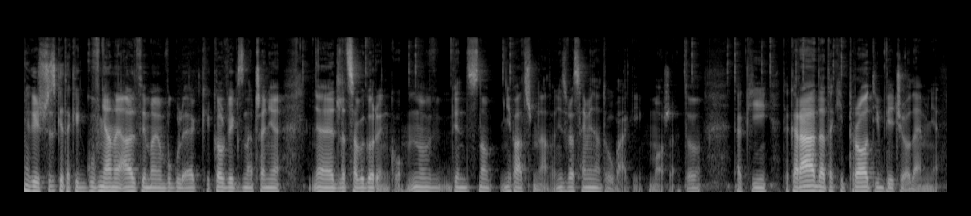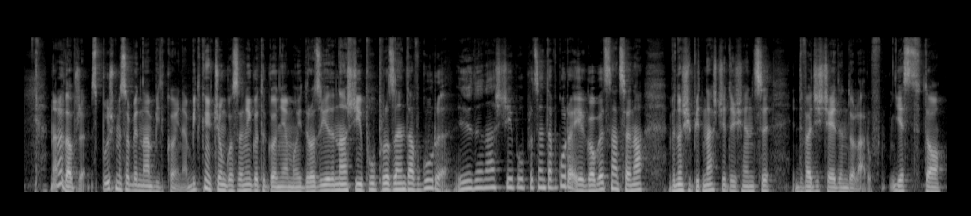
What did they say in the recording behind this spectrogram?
jakieś wszystkie takie gówniane alty mają w ogóle jakiekolwiek znaczenie e, dla całego rynku. No więc no, nie patrzmy na to, nie zwracajmy na to uwagi. Może to taki, taka rada, taki protip wiecie ode mnie. No ale dobrze, spójrzmy sobie na Bitcoina. Bitcoin w ciągu ostatniego tygodnia, moi drodzy, 11,5% w górę. 11,5% w górę. Jego obecna cena wynosi 15 021 dolarów. Jest to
